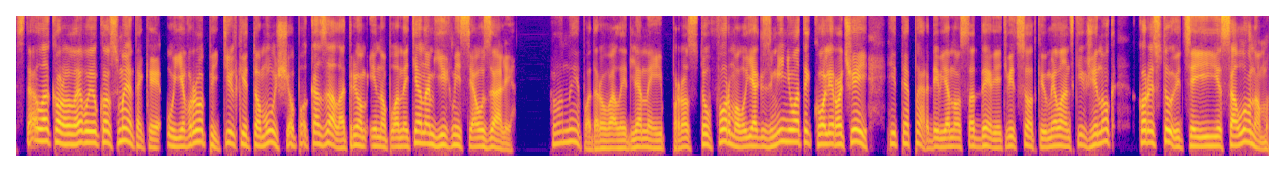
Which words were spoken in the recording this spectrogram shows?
стала королевою косметики у Європі тільки тому, що показала трьом інопланетянам їх місця у залі. Вони подарували для неї просту формулу, як змінювати колір очей, і тепер 99% міланських жінок користуються її салоном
